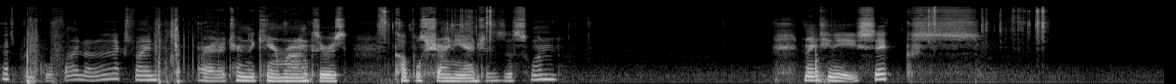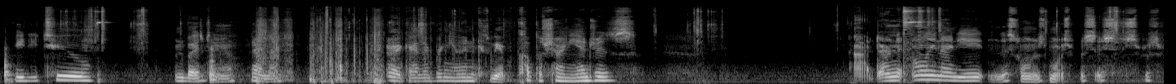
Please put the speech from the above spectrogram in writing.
That's pretty cool find on the next find. Alright, I turned the camera on because there was a couple shiny edges. This one. 1986. 82. And bicentennial. Never mind. Alright guys, I bring you in because we have a couple shiny edges. Ah, darn it, only 98, this one was more specific.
